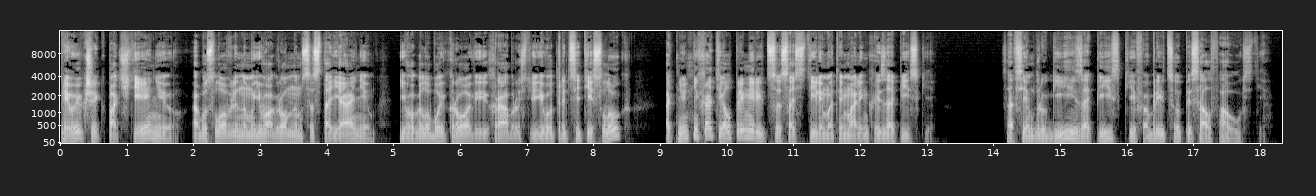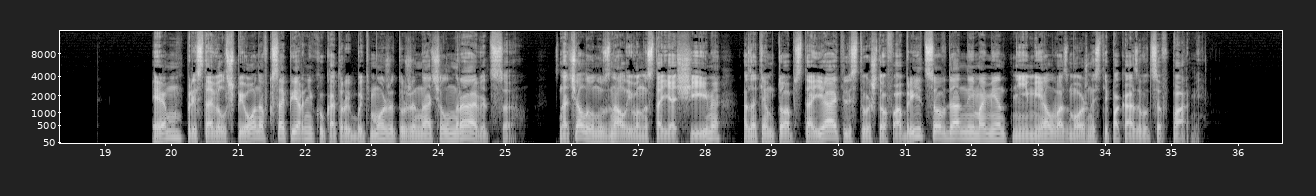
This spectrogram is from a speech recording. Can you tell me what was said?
Привыкший к почтению, обусловленному его огромным состоянием, его голубой кровью и храбростью его тридцати слуг, отнюдь не хотел примириться со стилем этой маленькой записки. Совсем другие записки Фабрицио писал Фаусте. М. приставил шпионов к сопернику, который, быть может, уже начал нравиться. Сначала он узнал его настоящее имя, а затем то обстоятельство, что Фабрицио в данный момент не имел возможности показываться в Парме.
